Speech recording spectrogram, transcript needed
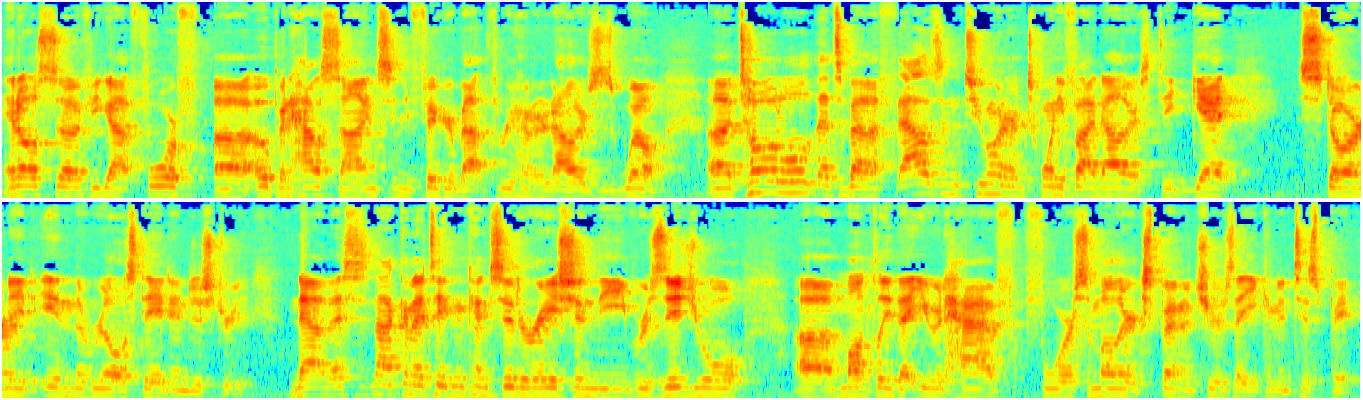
And also if you got four uh, open house signs, and you figure about $300 as well. Uh, total, that's about $1,225 to get started in the real estate industry. Now, this is not gonna take in consideration the residual uh, monthly that you would have for some other expenditures that you can anticipate.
